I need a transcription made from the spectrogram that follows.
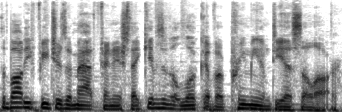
The body features a matte finish that gives it a look of a premium DSLR.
